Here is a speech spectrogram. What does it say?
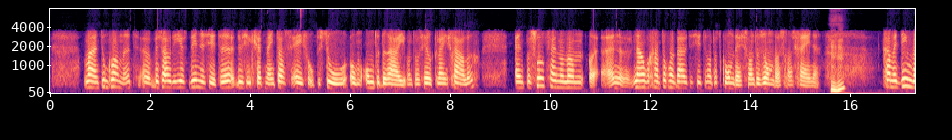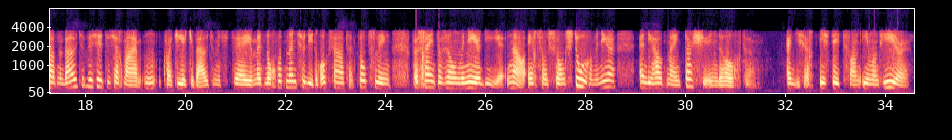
Maar toen kwam het, uh, we zouden eerst binnen zitten, dus ik zet mijn tas even op de stoel om om te draaien, want dat was heel kleinschalig. En per slot zijn we dan, uh, en, nou we gaan toch maar buiten zitten, want dat kon best, want de zon was gaan schijnen. Mm Gaan met dienblad naar buiten. We zitten zeg maar een kwartiertje buiten met z'n tweeën. Met nog wat mensen die er ook zaten. Plotseling verschijnt er zo'n meneer die, eh, nou echt zo'n zo'n stoere meneer. En die houdt mijn tasje in de hoogte. En die zegt, is dit van iemand hier?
